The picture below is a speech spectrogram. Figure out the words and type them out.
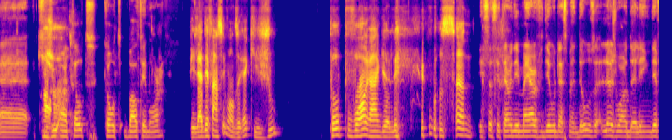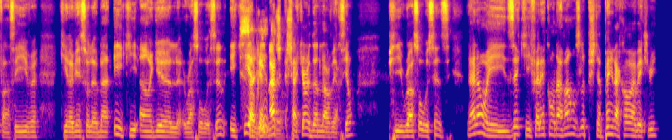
euh, qui Ah. joue entre autres contre Baltimore. Puis la défensive, on dirait qu'ils jouent pour pouvoir engueuler Wilson. Et ça, c'était un des meilleures vidéos de la semaine 12. Le joueur de ligne défensive qui revient sur le banc et qui engueule Russell Wilson. Et qui, après le match, chacun donne leur version. Puis Russell Wilson Non, non, il disait qu'il fallait qu'on avance, là, puis j'étais bien d'accord avec lui.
